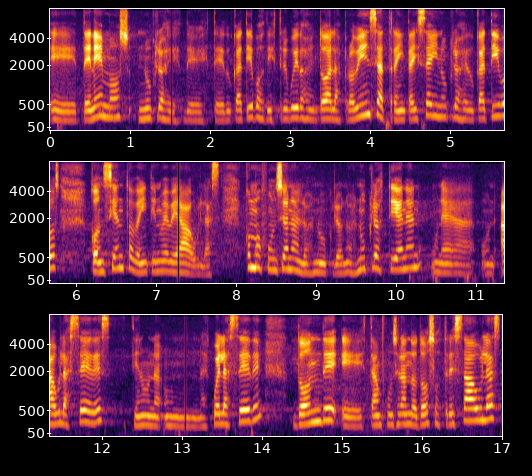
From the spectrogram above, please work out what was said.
eh, tenemos núcleos este, educativos distribuidos en todas las provincias, 36 núcleos educativos con 129 aulas. ¿Cómo funcionan los núcleos? Los núcleos tienen una, un, aulas sedes tiene una, escuela sede donde eh, están funcionando dos o tres aulas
